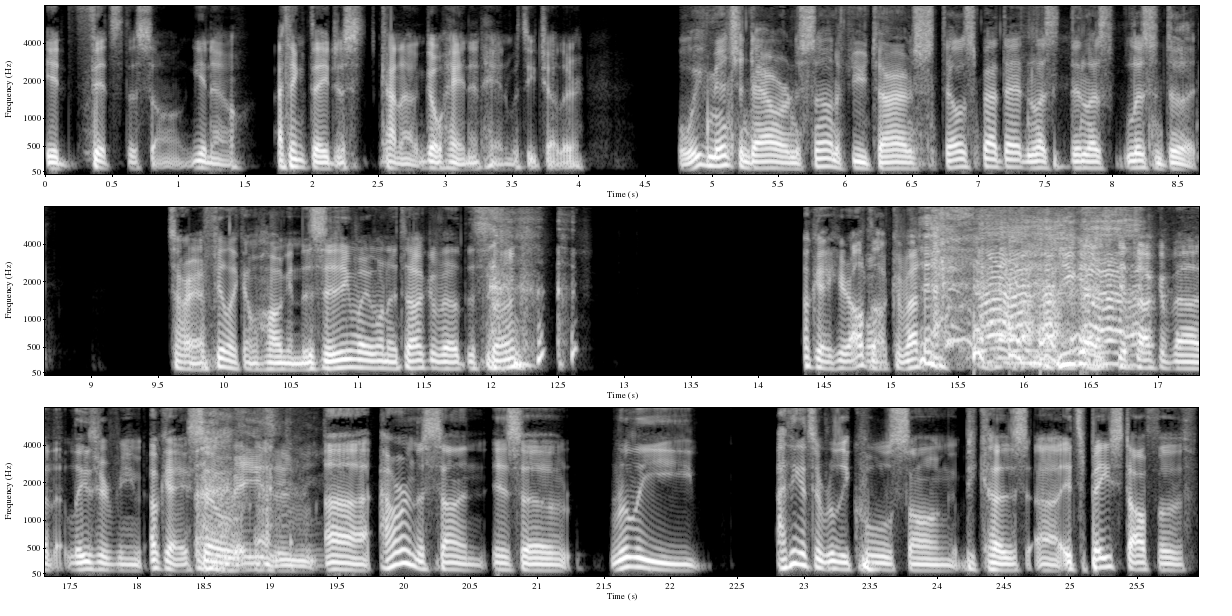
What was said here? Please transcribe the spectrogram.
it fits the song. You know, I think they just kind of go hand in hand with each other. Well, we've mentioned Hour in the Sun a few times. Tell us about that and let's then let's listen to it. Sorry, I feel like I'm hogging this. Does anybody want to talk about this song? okay, here I'll talk about it. you guys can talk about Laser Beam. Okay, so uh, "Hour in the Sun" is a really, I think it's a really cool song because uh, it's based off of,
